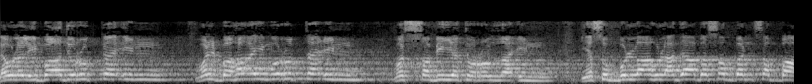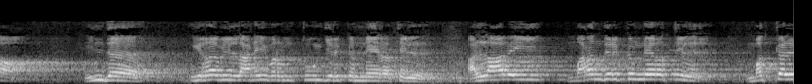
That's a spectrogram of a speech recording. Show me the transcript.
லௌலல் இபாது ருக்க இன் வல் பஹாய் முருத்த இன் வஸ்ஸபியத்து ருல்ல இன் யசுப்புல்லாஹுல் அதாப சப்பன் சப்பா. இந்த இரவில் அனைவரும் தூங்கியிருக்கும் நேரத்தில் அல்லாவை மறந்திருக்கும் நேரத்தில் மக்கள்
